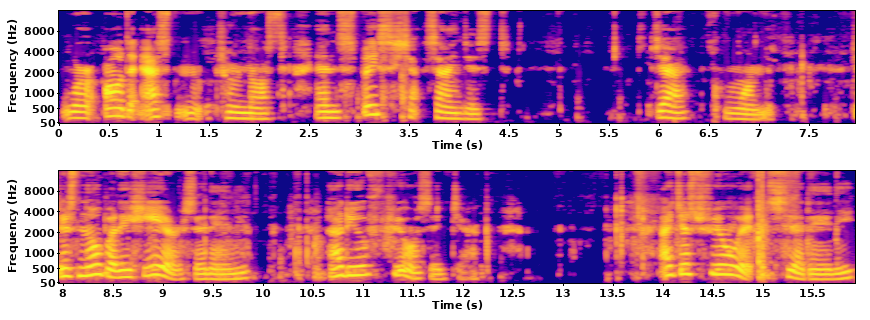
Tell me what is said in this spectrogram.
were all the astronauts and space scientists? Jack wondered. There's nobody here, said Annie. How do you feel? said Jack. I just feel it, said Annie.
